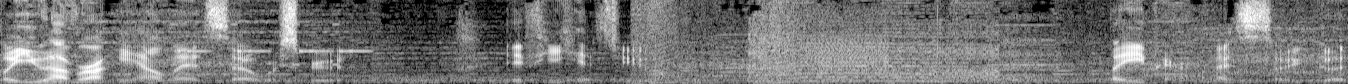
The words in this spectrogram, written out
but you have Rocky Helmet, so we're screwed if he hits you. But he paralyzed, so good.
